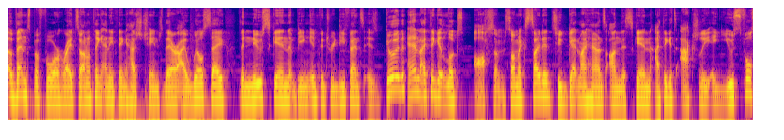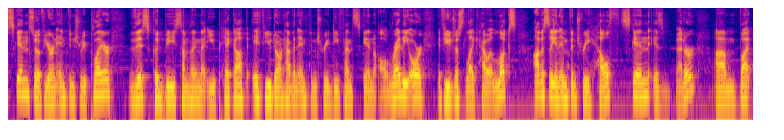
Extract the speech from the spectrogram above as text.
events before right? So I don't think anything has changed there. I will say the new skin being infantry defense is good and I think it looks awesome. So I'm excited to get my hands on this skin. I think it's actually a useful skin so if you're an infantry player this could be something that you pick up if you don't have an infantry defense skin already or if you just like how it looks. Obviously an infantry health skin is better um but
